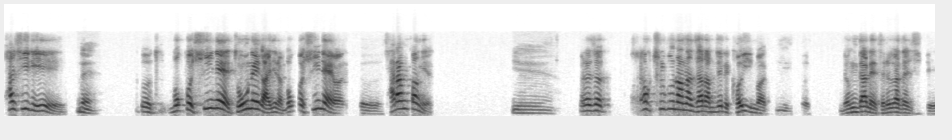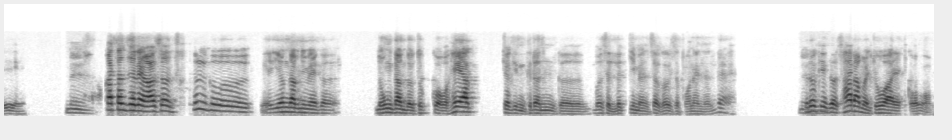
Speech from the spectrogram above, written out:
화실이 네. 그 목포 시내 동네가 아니라 목포 시내 그 사랑방이었어. 예. 그래서 꼭 출근하는 사람들이 거의 뭐 이, 그 명단에 들어가다시피 네. 똑같은 전에 와서 그 영감님의 그 농담도 듣고 해학적인 그런 그 것을 느끼면서 거기서 보냈는데 네. 그렇게 그 사람을 좋아했고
